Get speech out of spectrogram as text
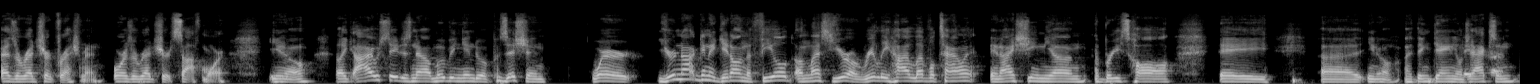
as a redshirt freshman or as a redshirt sophomore. You know, like Iowa State is now moving into a position where you're not going to get on the field unless you're a really high level talent. And Isheem Young, a Breece Hall, a uh, you know, I think Daniel Jackson,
